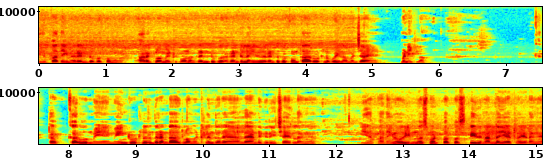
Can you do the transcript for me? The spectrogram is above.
இது பார்த்திங்கன்னா ரெண்டு பக்கமும் அரை கிலோமீட்டர் போனால் ரெண்டு ப ரெண்டு லைன் ரெண்டு பக்கமும் தார் ரோட்டில் போய் நம்ம ஜாயின் பண்ணிக்கலாம். கரெக்டாக கரூர் மெ மெயின் ரோட்லேருந்து ரெண்டாவது கிலோமீட்டரில் இந்த லேண்டுக்கு ரீச் ஆயிடலாங்க. இது பார்த்திங்கன்னா ஒரு இன்வெஸ்ட்மெண்ட் பர்பஸ்க்கு இது நல்ல ஏற்ற இடங்க.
